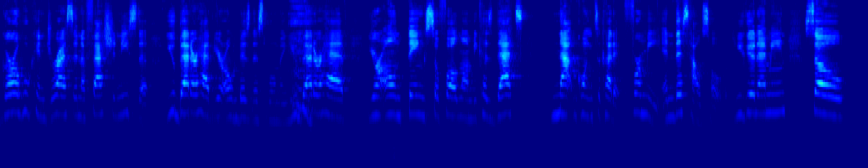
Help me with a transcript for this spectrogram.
girl who can dress and a fashionista. You better have your own business booming. You better have your own things to fall on because that's not going to cut it for me in this household. You get what I mean? So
